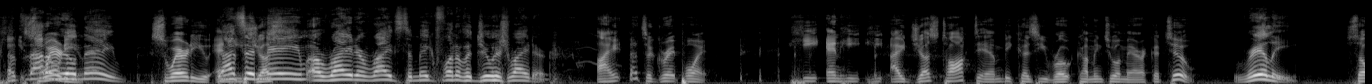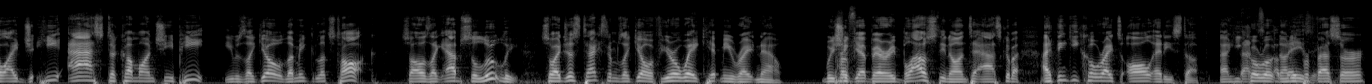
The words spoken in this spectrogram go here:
he- That's not a real name. Swear to you. And That's a just, name a writer writes to make fun of a Jewish writer. I that's a great point. He and he, he I just talked to him because he wrote Coming to America too. Really? So I he asked to come on Cheap Heat. He was like, "Yo, let me let's talk." So I was like, "Absolutely." So I just texted him. I was like, "Yo, if you're awake, hit me right now." We should get Barry Blaustein on to ask about. I think he co-writes all Eddie stuff. Uh, he That's co-wrote Nutty. Professor.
